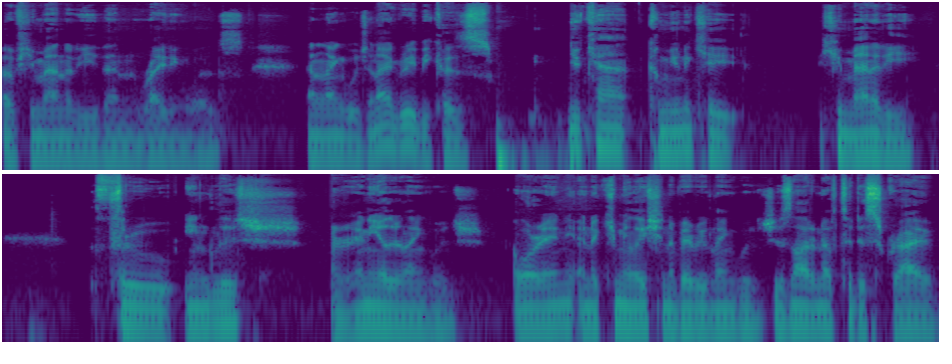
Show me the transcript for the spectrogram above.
of humanity than writing was, and language. And I agree because you can't communicate humanity through English or any other language or any an accumulation of every language is not enough to describe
